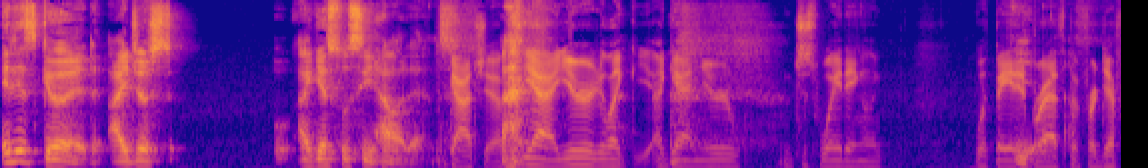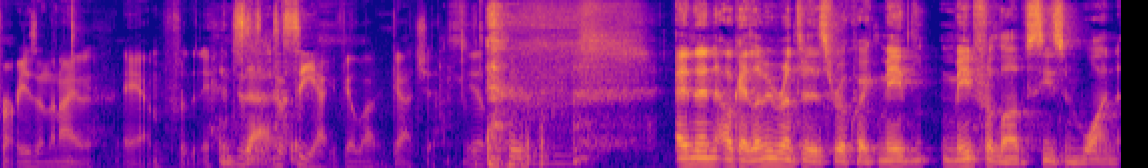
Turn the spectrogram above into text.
it is good. I just I guess we'll see how it ends. Gotcha. Yeah, you're like again, you're just waiting like with bated breath, but for a different reason than I am for the just to- to see how you feel about it. Gotcha. Yep. And then okay, let me run through this real quick. Made Made for Love season one.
